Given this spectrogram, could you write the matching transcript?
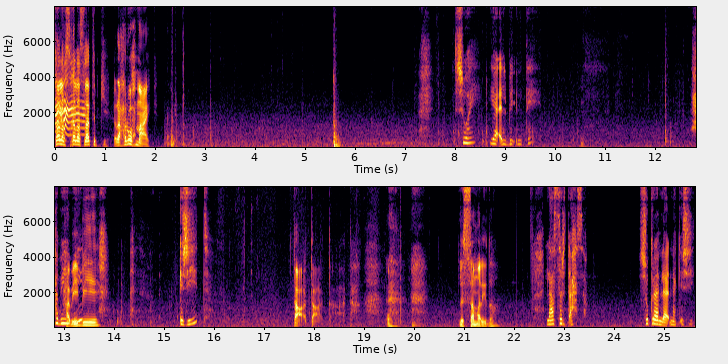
خلص خلص لا تبكي. رح أروح معك. شوي يا قلبي انت؟ حبيبي؟ حبيبي. اجيت. تع تع تع تع لسه مريضة؟ لا صرت أحسن. شكرا لأنك اجيت.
